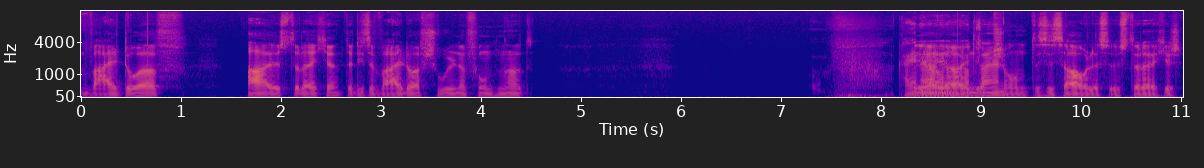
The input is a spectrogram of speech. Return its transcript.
Waldorf A Österreicher, der diese Waldorf-Schulen erfunden hat? Keine ja, Ahnung, ja, kann ich glaube sein. schon. Das ist auch alles österreichisch.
